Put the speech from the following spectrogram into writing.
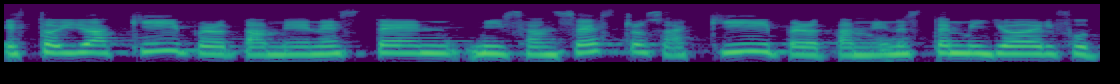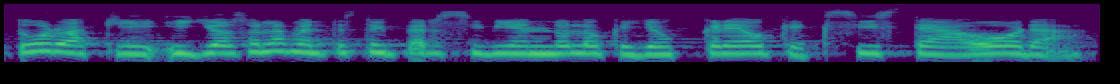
estoy yo aquí, pero también estén mis ancestros aquí, pero también esté mi yo del futuro aquí, y yo solamente estoy percibiendo lo que yo creo que existe ahora.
